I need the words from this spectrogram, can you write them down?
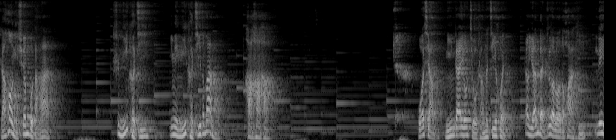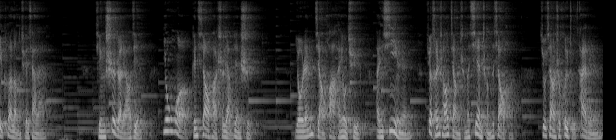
然后你宣布答案，是尼可基，因为尼可基得慢嘛，哈哈哈。我想你应该有九成的机会让原本热络的话题立刻冷却下来。请试着了解，幽默跟笑话是两件事。有人讲话很有趣，很吸引人，却很少讲什么现成的笑话，就像是会煮菜的人，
